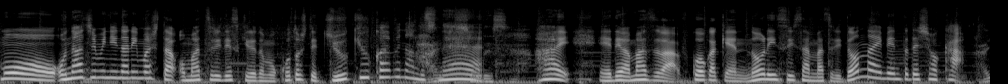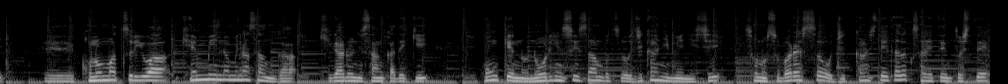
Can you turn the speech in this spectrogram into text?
もうおなじみになりましたお祭りですけれども今年で19回目なんですね。はい、です。はい、えー、ではまずは福岡県農林水産祭りどんなイベントでしょうか？はい、えー、この祭りは県民の皆さんが気軽に参加でき本県の農林水産物を直に目にしその素晴らしさを実感していただく祭典として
